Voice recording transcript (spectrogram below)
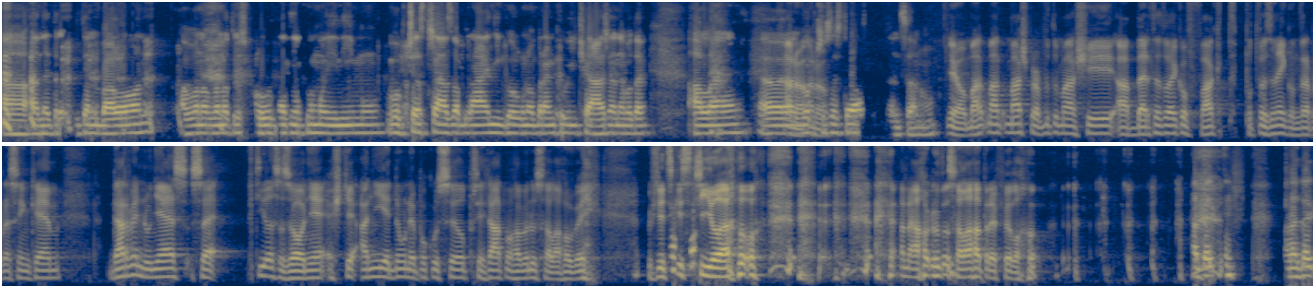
a, a netrefí ten balón a ono, ono to spolu tak někomu jinému. Občas třeba zabrání golu na brankový čáře nebo tak, ale uh, ano, občas ano. se z toho asistence, no. Jo, má, má, máš pravdu Tomáši a berte to jako fakt potvrzený kontrapressinkem. Darwin Nunez se v téhle sezóně ještě ani jednou nepokusil přihrát Mohamedu Salahovi. Vždycky střílel a náhodou to Salaha trefilo. A teď, ale tak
